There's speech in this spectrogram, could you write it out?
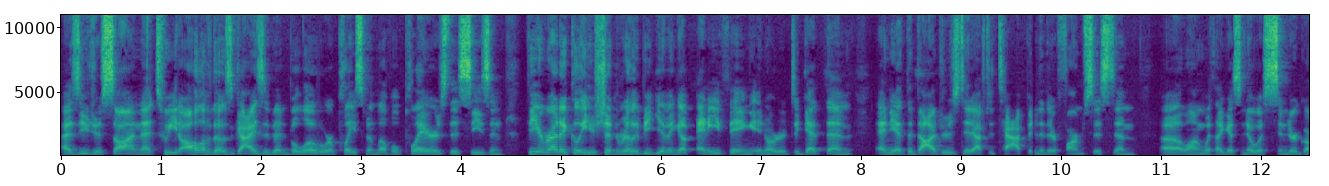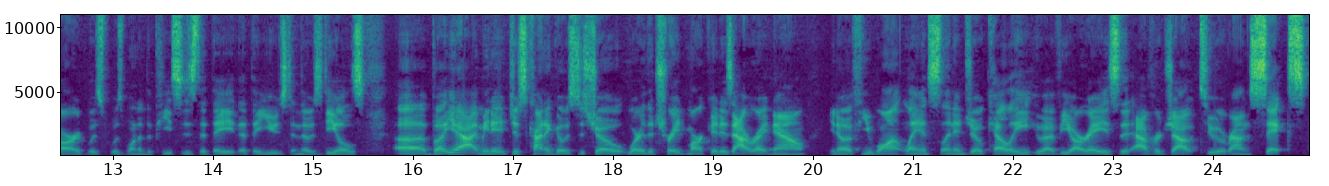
as you just saw in that tweet, all of those guys have been below replacement level players this season. Theoretically, you shouldn't really be giving up anything in order to get them. And yet, the Dodgers did have to tap into their farm system. Uh, along with, I guess Noah Syndergaard was was one of the pieces that they that they used in those deals. Uh, but yeah, I mean, it just kind of goes to show where the trade market is at right now. You know, if you want Lance Lynn and Joe Kelly, who have ERAs that average out to around six,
